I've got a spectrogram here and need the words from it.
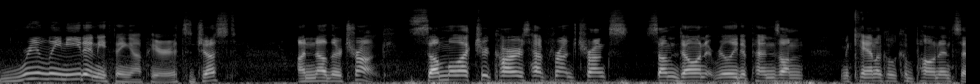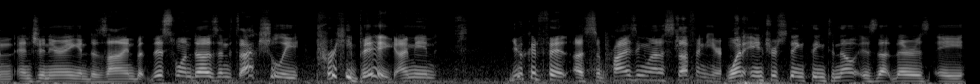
really need anything up here. It's just another trunk. Some electric cars have front trunks, some don't. It really depends on mechanical components and engineering and design, but this one does, and it's actually pretty big. I mean, you could fit a surprising amount of stuff in here. One interesting thing to note is that there is a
